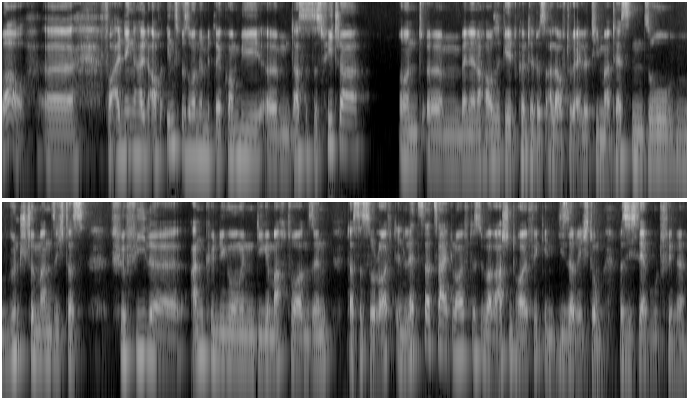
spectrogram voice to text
wow, äh, vor allen Dingen halt auch insbesondere mit der Kombi, ähm, das ist das Feature und ähm, wenn ihr nach Hause geht, könnt ihr das alle auf Duality mal testen. So wünschte man sich das für viele Ankündigungen, die gemacht worden sind, dass es so läuft. In letzter Zeit läuft es überraschend häufig in dieser Richtung, was ich sehr gut finde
